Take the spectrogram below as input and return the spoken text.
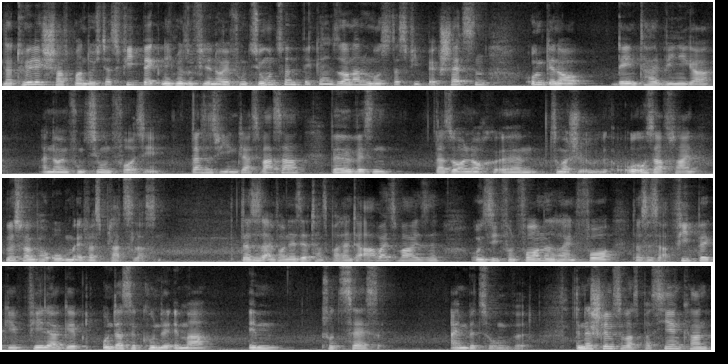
natürlich schafft man durch das Feedback nicht mehr so viele neue Funktionen zu entwickeln, sondern muss das Feedback schätzen und genau den Teil weniger an neuen Funktionen vorsehen. Das ist wie ein Glas Wasser. Wenn wir wissen, da soll noch ähm, zum Beispiel O-Saft rein, müssen wir einfach oben etwas Platz lassen. Das ist einfach eine sehr transparente Arbeitsweise und sieht von vornherein vor, dass es Feedback gibt, Fehler gibt und dass der Kunde immer im Prozess einbezogen wird. Denn das Schlimmste, was passieren kann,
